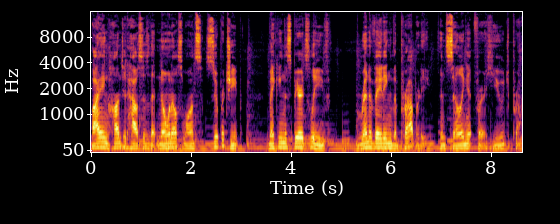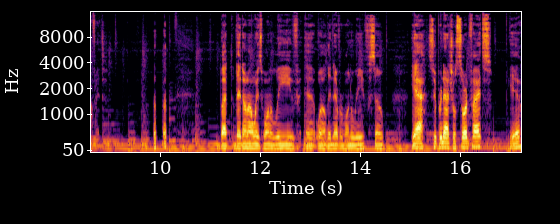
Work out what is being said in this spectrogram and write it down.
buying haunted houses that no one else wants super cheap, making the spirits leave, renovating the property, and selling it for a huge profit. but they don't always want to leave. Uh, well, they never want to leave. So, yeah, supernatural sword fights. Yeah.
